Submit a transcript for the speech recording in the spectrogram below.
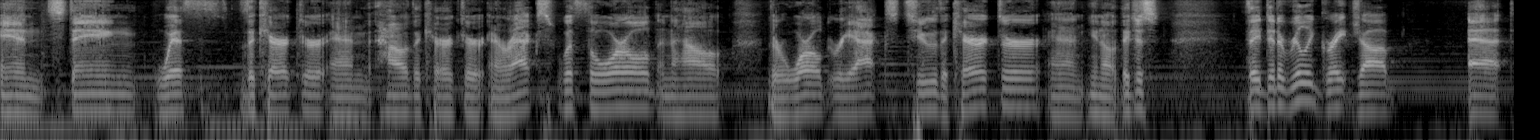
in staying with the character and how the character interacts with the world and how the world reacts to the character and you know they just they did a really great job at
